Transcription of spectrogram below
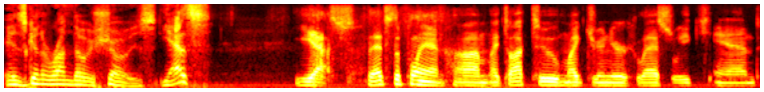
is going to run those shows. Yes. Yes, that's the plan. Um, I talked to Mike Jr. last week, and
